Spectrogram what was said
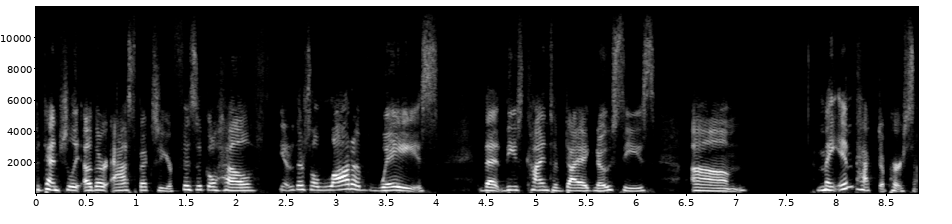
potentially other aspects of your physical health. You know there's a lot of ways that these kinds of diagnoses um, may impact a person.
